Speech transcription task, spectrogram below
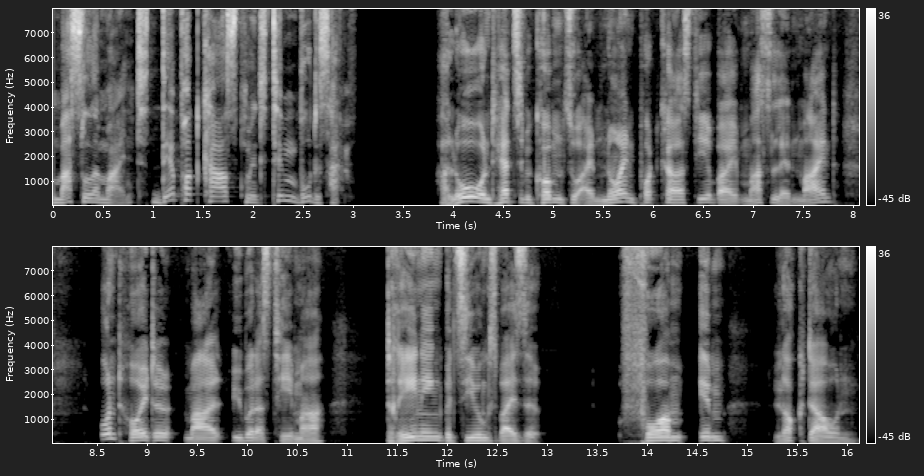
Muscle and Mind, der Podcast mit Tim Budesheim. Hallo und herzlich willkommen zu einem neuen Podcast hier bei Muscle and Mind und heute mal über das Thema Training bzw. Form im Lockdown.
